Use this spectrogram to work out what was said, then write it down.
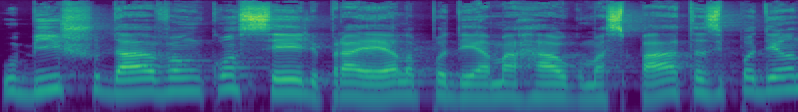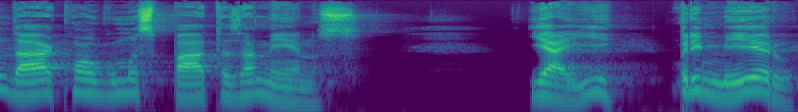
o bicho dava um conselho para ela poder amarrar algumas patas e poder andar com algumas patas a menos. E aí, primeiro,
